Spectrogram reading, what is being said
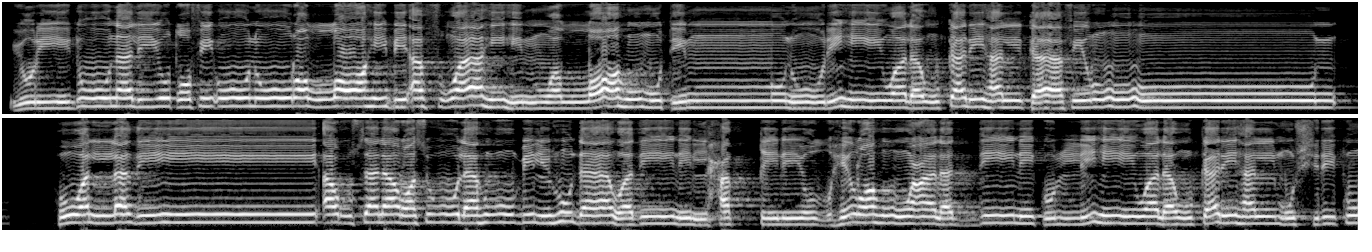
يريدون ليطفئوا نور الله بأفواههم والله متم نوره ولو كره الكافرون. هو الذي أرسل رسوله بالهدى ودين الحق ليظهره على الدين كله ولو كره المشركون.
